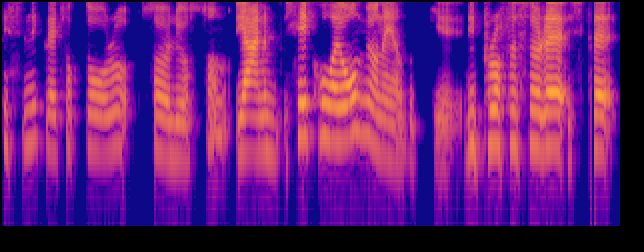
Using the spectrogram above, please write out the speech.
kesinlikle çok doğru söylüyorsun. Yani şey kolay olmuyor ne yazık ki. Bir profesöre işte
